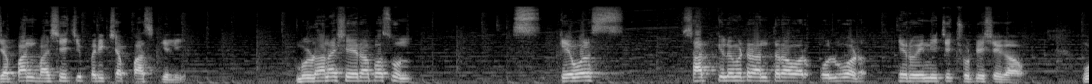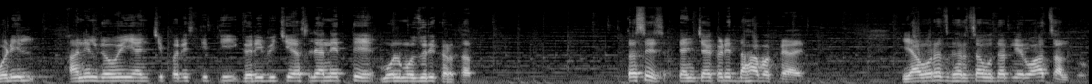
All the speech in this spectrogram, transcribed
जपान भाषेची परीक्षा पास केली. बुलढाणा शहरापासून केवळ सात किलोमीटर अंतरावर कोलवड हे रोहिणीचे छोटेसे गाव. वडील अनिल गवई यांची परिस्थिती गरिबीची असल्याने ते मोलमजुरी करतात. तसेच त्यांच्याकडे दहा बकऱ्या आहेत. यावरच घरचा उदरनिर्वाह चालतो.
